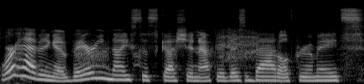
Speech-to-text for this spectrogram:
We're having a very nice discussion after this battle, crewmates.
